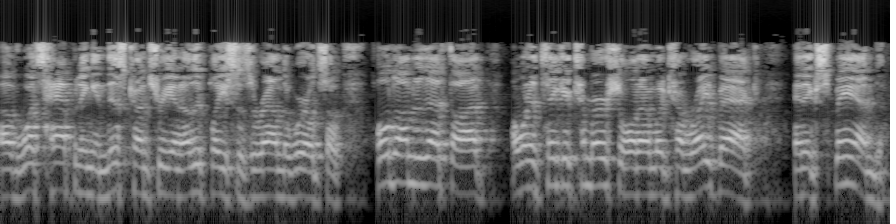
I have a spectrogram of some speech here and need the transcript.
of what's happening in this country and other places around the world. So hold on to that thought. I want to take a commercial and I'm going to come right back and expand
